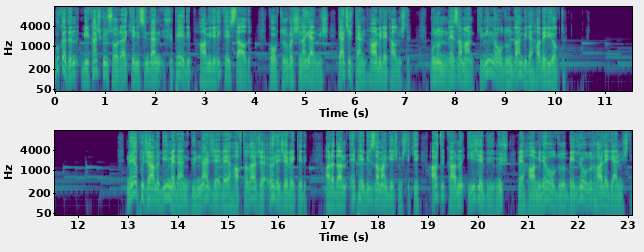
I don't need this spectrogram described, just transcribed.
Bu kadın birkaç gün sonra kendisinden şüphe edip hamilelik testi aldı. Korktuğu başına gelmiş, gerçekten hamile kalmıştı. Bunun ne zaman, kiminle olduğundan bile haberi yoktu. Ne yapacağını bilmeden günlerce ve haftalarca öylece bekledi. Aradan epey bir zaman geçmişti ki artık karnı iyice büyümüş ve hamile olduğu belli olur hale gelmişti.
